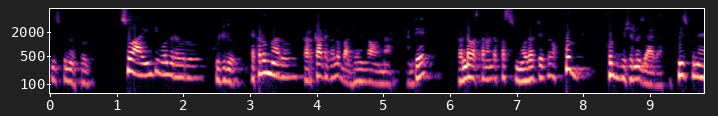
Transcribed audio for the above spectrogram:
తీసుకునే ఫుడ్. సో ఆ ఇంటి ఓనర్ ఎవరు? కుజుడు. ఎక్కడున్నారు? కర్కాటకంలో బలహీనంగా ఉన్నారు. అంటే రెండవ స్థానం అంటే ఫస్ట్ మొదటిగా ఫుడ్ ఫుడ్ విషయంలో జాగ్రత్త. తీసుకునే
